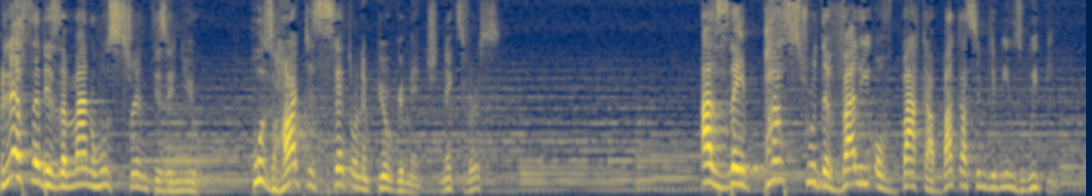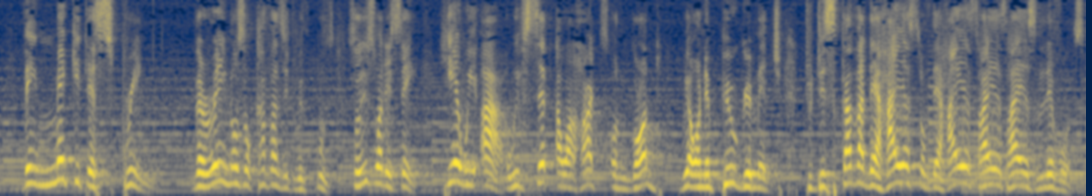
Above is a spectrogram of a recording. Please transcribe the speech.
Blessed is the man whose strength is in you, whose heart is set on a pilgrimage. Next verse. As they pass through the valley of Baca, Baca simply means weeping, they make it a spring. The rain also covers it with pools. So this is what he's saying. Here we are. We've set our hearts on God. We are on a pilgrimage to discover the highest of the highest, highest, highest levels.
